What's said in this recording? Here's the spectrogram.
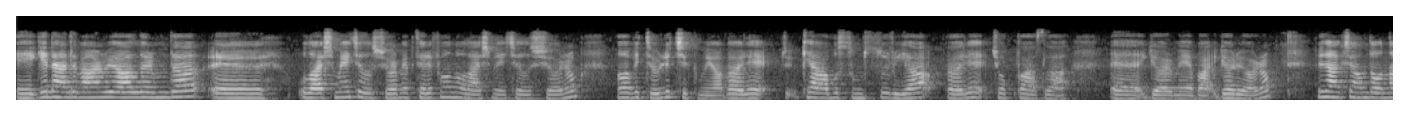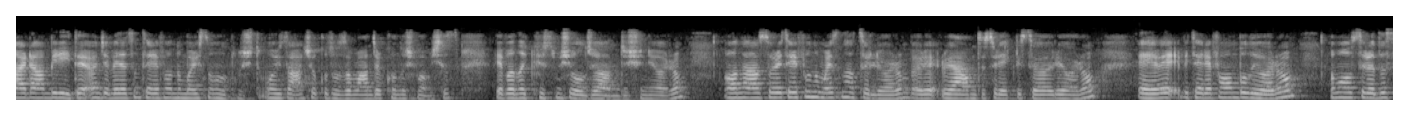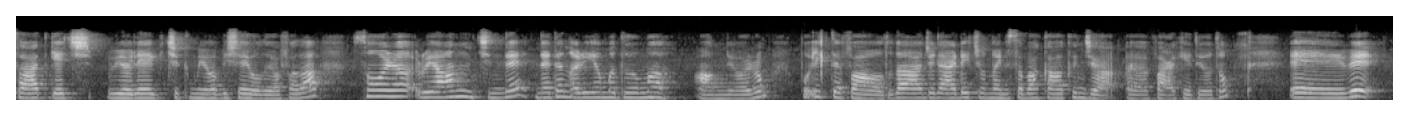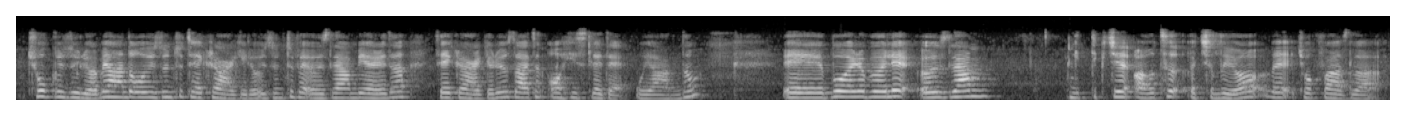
E, genelde ben rüyalarımda e, ulaşmaya çalışıyorum. Hep telefonla ulaşmaya çalışıyorum. Ama bir türlü çıkmıyor. Böyle kabusumsu rüya böyle çok fazla e, görmeye görüyorum. Dün akşam da onlardan biriydi. Önce Vedat'ın telefon numarasını unutmuştum. O yüzden çok uzun zamandır konuşmamışız ve bana küsmüş olacağını düşünüyorum. Ondan sonra telefon numarasını hatırlıyorum. Böyle rüyamda sürekli söylüyorum. E, ve bir telefon buluyorum. Ama o sırada saat geç böyle çıkmıyor bir şey oluyor falan. Sonra rüyanın içinde neden arayamadığımı anlıyorum. Bu ilk defa oldu. Daha öncelerde hiç onu sabah kalkınca e, fark ediyordum. E, ve çok üzülüyor. Bir anda o üzüntü tekrar geliyor. Üzüntü ve özlem bir arada tekrar geliyor. Zaten o hisle de uyandım. E, bu ara böyle özlem gittikçe altı açılıyor ve çok fazla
